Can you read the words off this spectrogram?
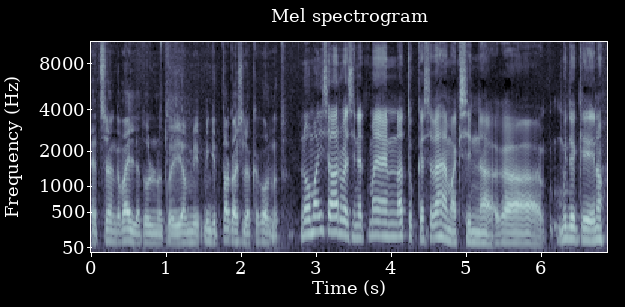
et see on ka välja tulnud või on mingit tagasilööke ka olnud? no ma ise arvasin, et ma jään natukese vähemaks sinna, aga muidugi noh,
